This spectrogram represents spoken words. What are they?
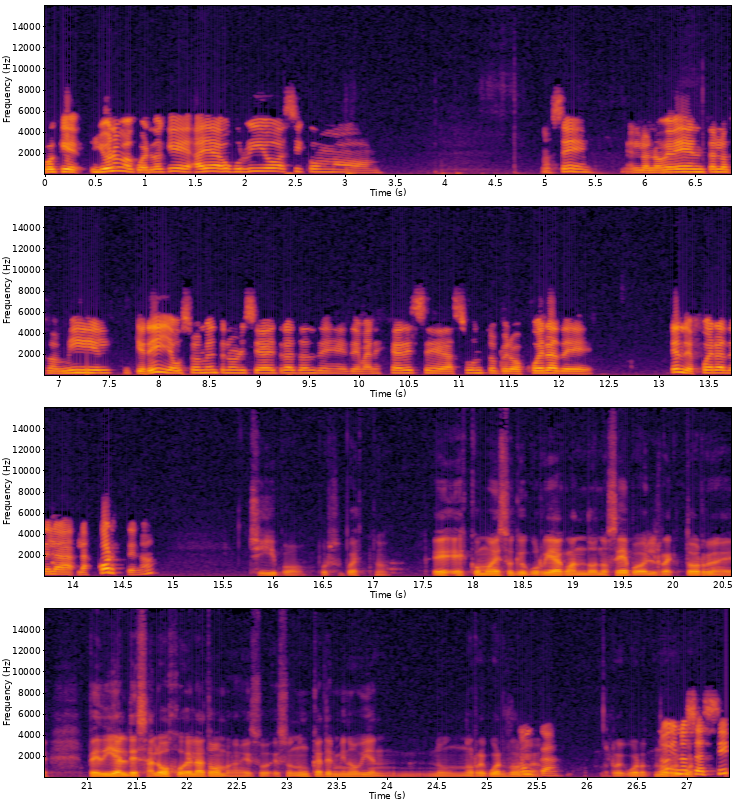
porque yo no me acuerdo que haya ocurrido así como, no sé, en los 90, en los 2000, querella. Usualmente las universidades tratan de, de manejar ese asunto, pero fuera de, ¿entiendes? Fuera de la- las cortes, ¿no? Sí, po, por supuesto. E- Es, como eso que ocurría cuando, no sé, pues el rector eh, pedía el desalojo de la toma. Eso, eso nunca terminó bien. No, no recuerdo. la- Nunca. recuerdo, No, y no se hacía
